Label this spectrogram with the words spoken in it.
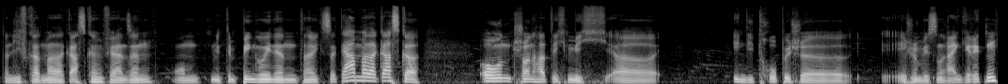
dann lief gerade Madagaskar im Fernsehen und mit den Pinguinen, dann habe ich gesagt, ja, Madagaskar. Und schon hatte ich mich äh, in die tropische eh schon wissen reingeritten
